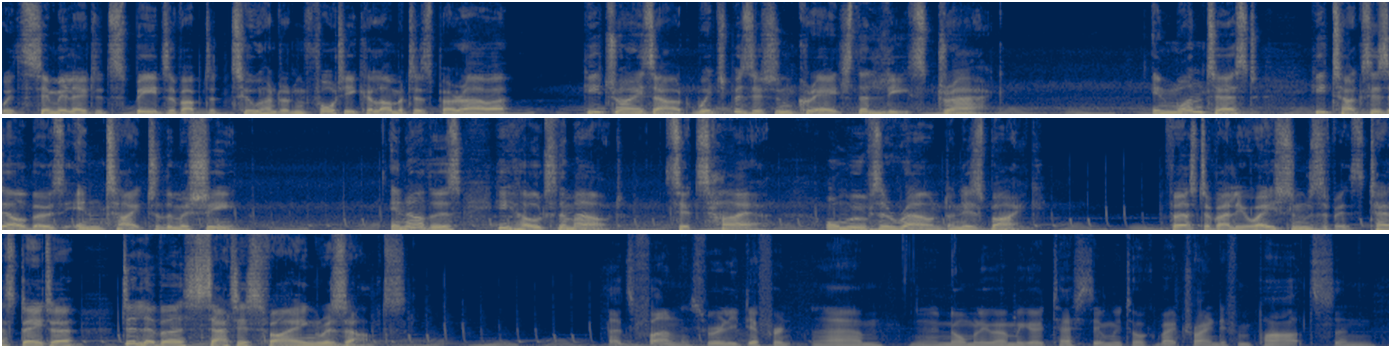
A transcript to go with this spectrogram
With simulated speeds of up to 240 kilometers per hour, he tries out which position creates the least drag. In one test, he tucks his elbows in tight to the machine. In others, he holds them out, sits higher, or moves around on his bike. First evaluations of his test data deliver satisfying results. That's fun. It's really different. Um, you know, normally when we go testing, we talk about trying different parts and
